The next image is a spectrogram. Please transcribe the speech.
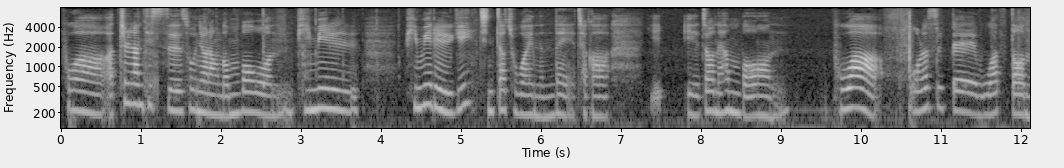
보아 아틀란티스 소녀랑 넘버원 비밀 비밀 일기 진짜 좋아했는데 제가 예, 예전에 한번 보아 어렸을 때 모았던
